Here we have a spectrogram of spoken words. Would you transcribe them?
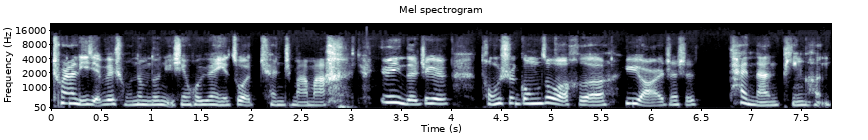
突然理解为什么那么多女性会愿意做全职妈妈，因为你的这个同时工作和育儿真是太难平衡。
